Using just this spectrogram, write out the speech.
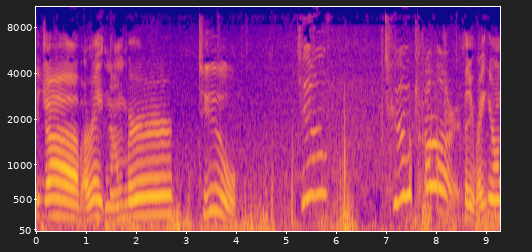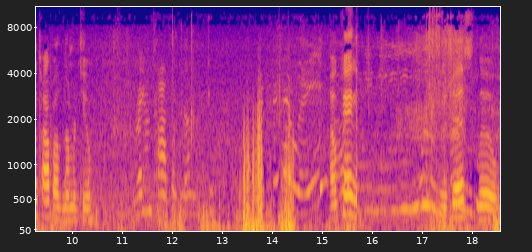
Good job. All right, number two. Two. Two cars. Put it right here on top of number two. Right on top of number two. Okay, Lucius, Lou.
